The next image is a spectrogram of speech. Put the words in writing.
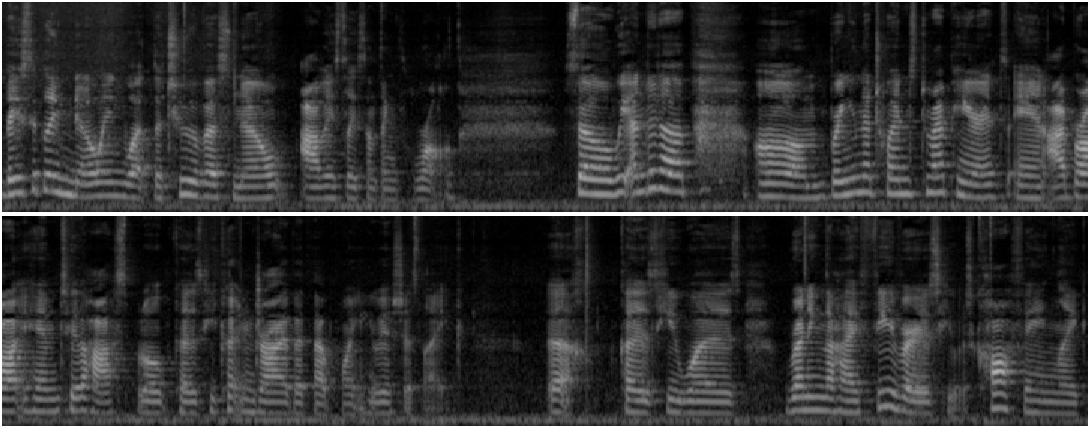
basically, knowing what the two of us know, obviously something's wrong. So we ended up um, bringing the twins to my parents, and I brought him to the hospital because he couldn't drive at that point. He was just like, ugh, because he was running the high fevers, he was coughing, like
